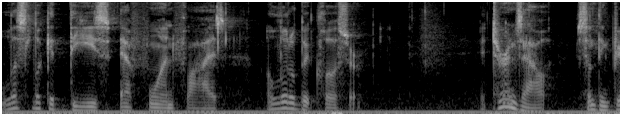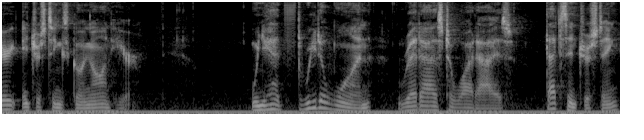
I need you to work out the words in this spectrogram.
let's look at these F1 flies a little bit closer. It turns out something very interesting is going on here. When you had 3 to 1 red eyes to white eyes, that's interesting,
